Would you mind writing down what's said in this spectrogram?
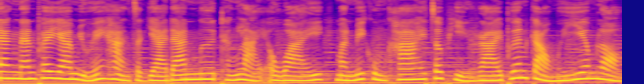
ดังนั้นพยายามอยู่ให้ห่างจากยาด้านมืดทั้งหลายเอาไว้ มันไม่คุ้มค่าให้เจ้าผีร้ายเพื่อนเก่ามาเยี่ยมหรอก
